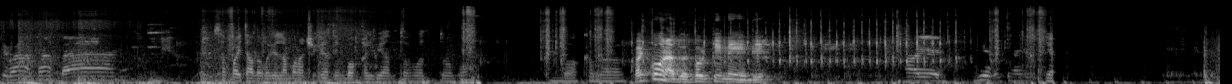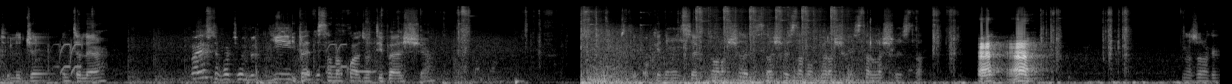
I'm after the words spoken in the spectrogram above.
Che va, va. Sta fightando quelli la monaccia che ha in bocca di pianto. qua dopo. In bocca, bravo. Qualcuno ha due colpi medi? Ah, yeah. C'è le gente lì. Ma io sto facendo I 10. pe- stanno qua tutti i pesci. eh. Ok, in safe. No, lasciali stare, lasciali stare, pompe, lasciali stare, lasciali stare. Eh, eh. Non sono che...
